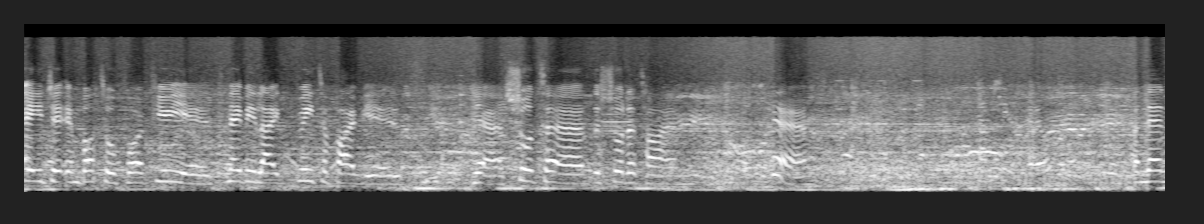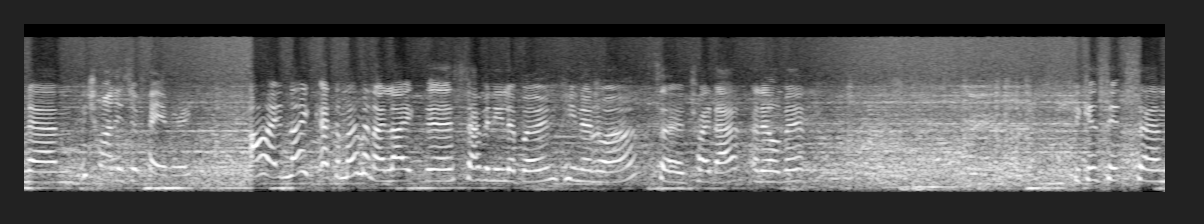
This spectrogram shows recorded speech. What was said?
age it in bottle for a few years, maybe like three to five years. Yeah, shorter the shorter time. Yeah, and then. Um, Which one is your favorite? Like at the moment. I like the Savigny-lès-Beaune Pinot Noir. So try that a little bit because it's um,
